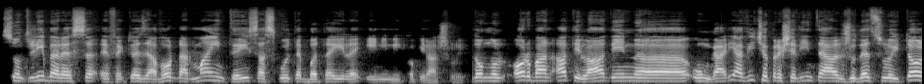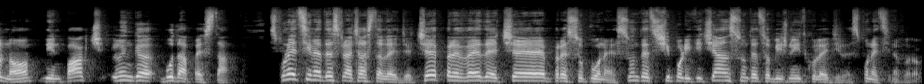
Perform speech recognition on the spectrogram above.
Sunt libere să efectueze avort, dar mai întâi să asculte bătăile inimii copilașului. Domnul Orban Atila din uh, Ungaria, vicepreședinte al județului Tolno din Paci, lângă Budapesta. Spuneți-ne despre această lege. Ce prevede, ce presupune? Sunteți și politician, sunteți obișnuit cu legile. Spuneți-ne, vă rog.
